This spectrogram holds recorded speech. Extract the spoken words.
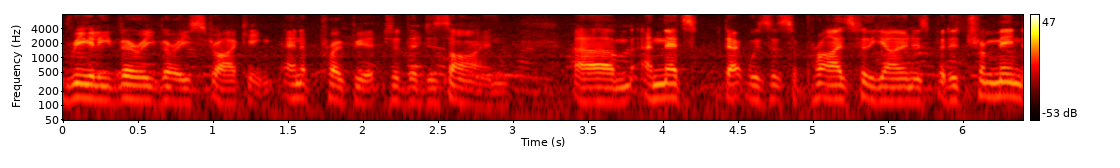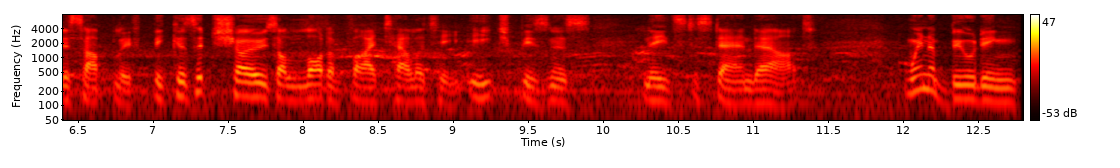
really very very striking and appropriate to the design. Um, and that's that was a surprise for the owners, but a tremendous uplift because it shows a lot of vitality. Each business needs to stand out. When a building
